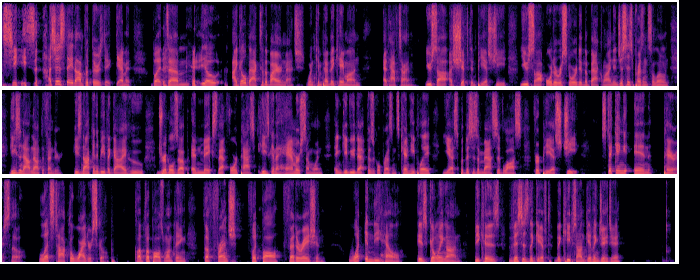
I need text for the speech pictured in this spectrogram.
jeez, I should have stayed on for Thursday. Damn it. But um, you know, I go back to the Bayern match when Kimpembe came on at halftime. You saw a shift in PSG. You saw order restored in the back line, and just his presence alone, he's an out and out defender. He's not going to be the guy who dribbles up and makes that forward pass. He's going to hammer someone and give you that physical presence. Can he play? Yes, but this is a massive loss for PSG. Sticking in Paris, though, let's talk the wider scope. Club football is one thing, the French Football Federation. What in the hell is going on? Because this is the gift that keeps on giving, JJ.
